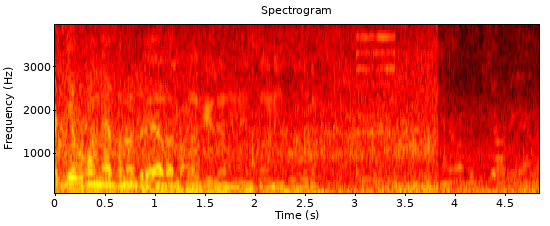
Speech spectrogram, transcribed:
ਅੱਗੇ ਵਿਖਾਉਂਦੇ ਆ ਤੁਹਾਨੂੰ ਦਰਿਆ ਦਾ ਪਾਣੀ ਕੇ ਲਿਆਉਂਦੇ ਆ ਪਾਣੀ ਹੋਰ ਇੰਨਾ ਕੁ ਜ਼ਿਆਦਾ ਆ ਨਾ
